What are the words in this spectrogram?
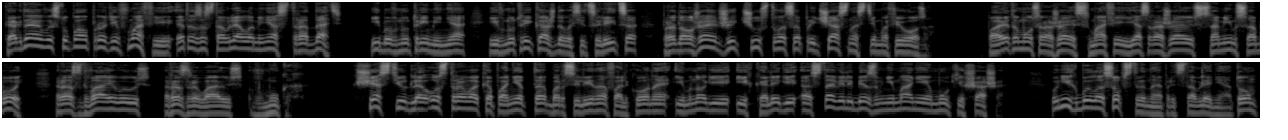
Когда я выступал против мафии, это заставляло меня страдать, ибо внутри меня и внутри каждого сицилийца продолжает жить чувство сопричастности мафиоза. Поэтому, сражаясь с мафией, я сражаюсь с самим собой, раздваиваюсь, разрываюсь в муках. К счастью для острова, Капонетта, Барселина, Фальконе и многие их коллеги оставили без внимания муки Шаша. У них было собственное представление о том,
